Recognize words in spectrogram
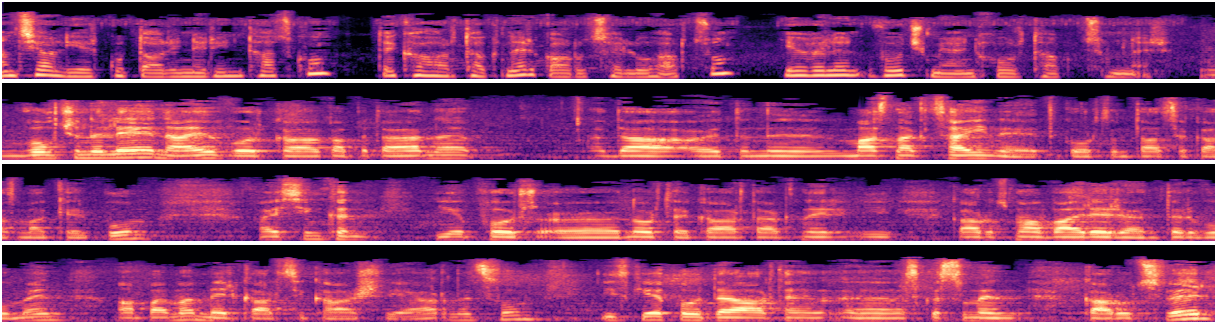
Անցյալ երկու տարիների ընթացքում տեքահարթակներ կառուցելու հարցում եղել են ոչ միայն խորհրդակցություններ։ Ողջունել է նաև որ քաղաքապետարանը դա այդ մասնակցային է այդ գործընթացը կազմակերպում, այսինքն երբ որ նոր թեկարտակների կառուցման վայրերը ընտրվում են, անպայման մեր կարծիքը հաշվի է առնեցվում, իսկ երբ որ դրա արդեն սկսում են կառուցվել,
